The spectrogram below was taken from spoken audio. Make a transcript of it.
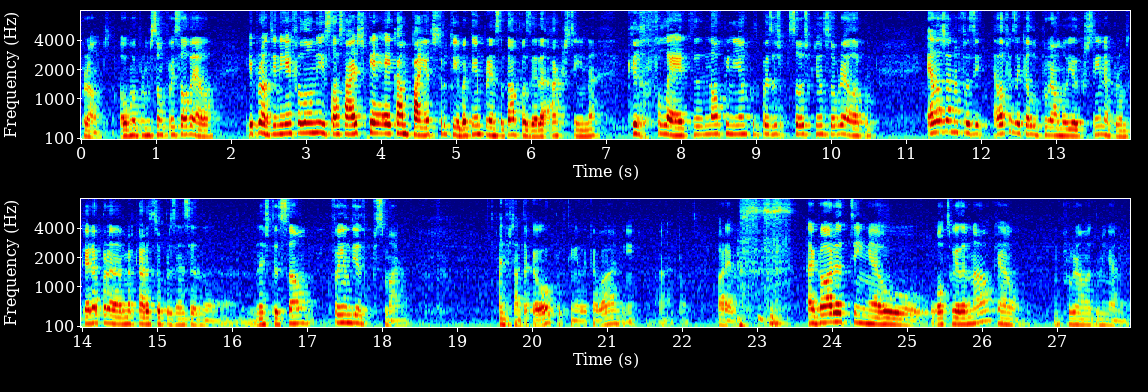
Pronto, houve uma promoção que foi só dela. E pronto, e ninguém falou nisso. Lá está, acho que é a campanha destrutiva que a imprensa está a fazer à Cristina que reflete na opinião que depois as pessoas criam sobre ela. Porque ela já não fazia. Ela fez aquele programa Dia de Cristina, pronto, que era para marcar a sua presença na, na estação. Foi um dia de por semana. Entretanto acabou, porque tinha de acabar e. Ah, pronto, whatever. Agora tinha o o All Together Now, que é um, um programa de domingo à noite.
